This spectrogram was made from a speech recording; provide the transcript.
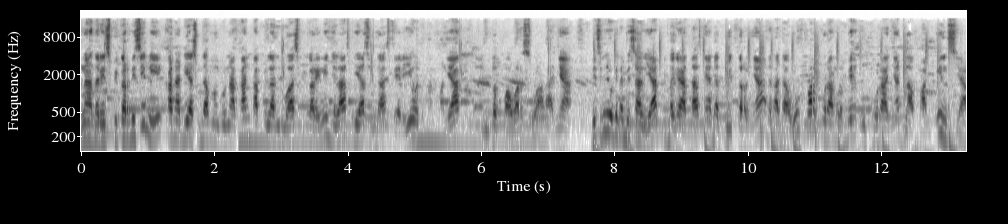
Nah, dari speaker di sini karena dia sudah menggunakan tampilan dua speaker ini jelas dia sudah stereo, teman-teman ya, untuk power suaranya. Di sini juga kita bisa lihat bagian atasnya ada tweeternya dan ada woofer kurang lebih ukurannya 8 inch ya.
